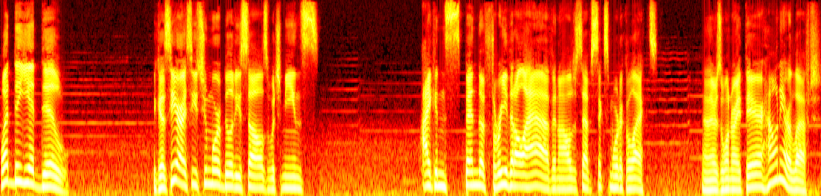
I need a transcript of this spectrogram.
What do you do? Because here I see two more ability cells, which means I can spend the three that I'll have and I'll just have six more to collect. And there's one right there. How many are left?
